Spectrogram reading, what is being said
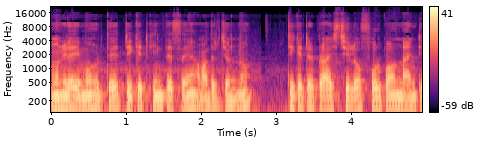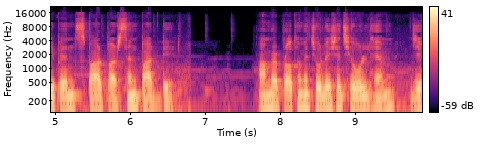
মনিরা এই মুহূর্তে টিকিট কিনতেছে আমাদের জন্য। টিকিটের প্রাইস ছিল four pound ninety pence per person per day. আমরা প্রথমে চলে এসেছি ওল্ড হ্যাম যে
